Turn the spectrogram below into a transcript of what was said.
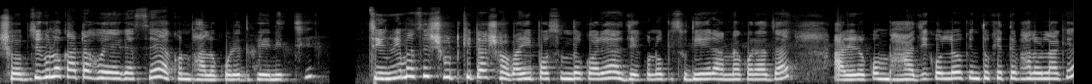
সবজিগুলো কাটা হয়ে গেছে, এখন ভালো করে ধুয়ে নিচ্ছি। চিংড়ি মাছের শুটকিটা সবাই পছন্দ করে আর যে কোনো কিছু দিয়ে রান্না করা যায়। আর এরকম ভাজি করলেও কিন্তু খেতে ভালো লাগে।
